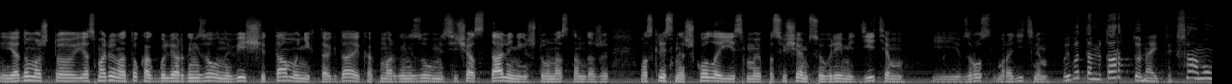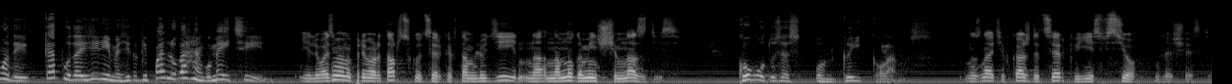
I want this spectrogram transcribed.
И я думаю, что я смотрю на то, как были организованы вещи там у них тогда, и как мы организовываем сейчас в Сталине, что у нас там даже воскресная школа есть, мы посвящаем свое время детям и взрослым, родителям. või võtame Tartu näiteks, samamoodi käputäis inimesi, ikkagi palju vähem kui meid siin. Или возьмем, например, Тартовскую церковь, там людей на- намного меньше, чем нас здесь. koguduses on kõik olemas. Но знаете, в каждой церкви есть все для счастья.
